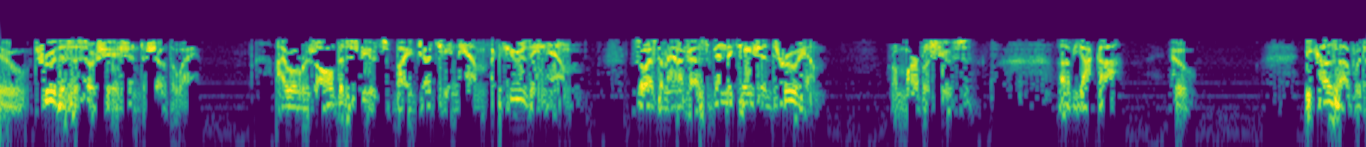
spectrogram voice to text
to through this association to show the way. I will resolve the disputes by judging him, accusing him, so as to manifest vindication through him from marvelous use of Yaka, who, because of, with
